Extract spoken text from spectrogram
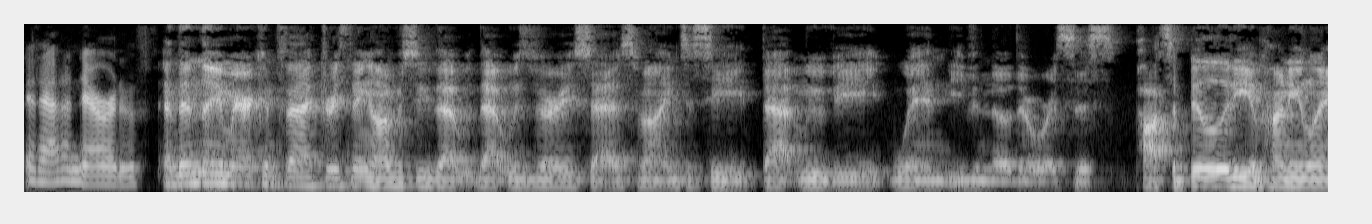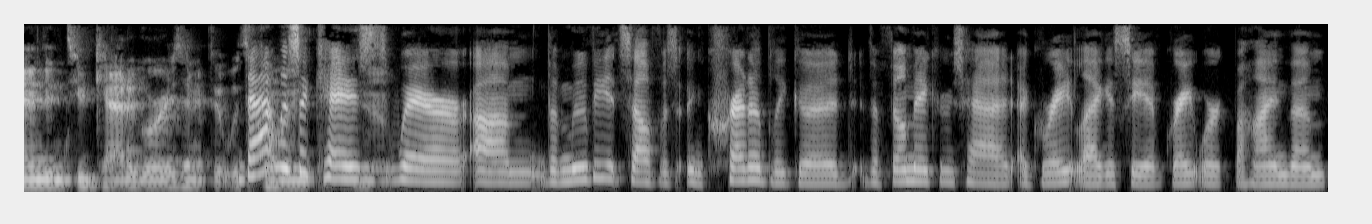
it had a narrative. and then the American Factory thing. Obviously, that that was very satisfying to see that movie win, even though there was this possibility of Honeyland in two categories, and if it was that was a case you know, where um, the movie itself was incredibly good. The filmmakers had a great legacy of great work behind them,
